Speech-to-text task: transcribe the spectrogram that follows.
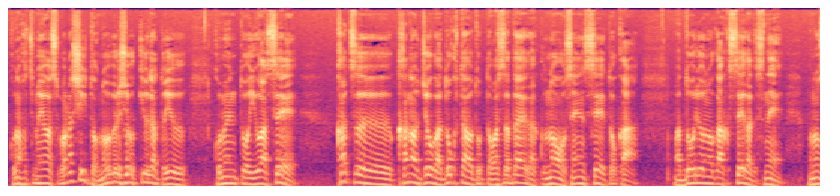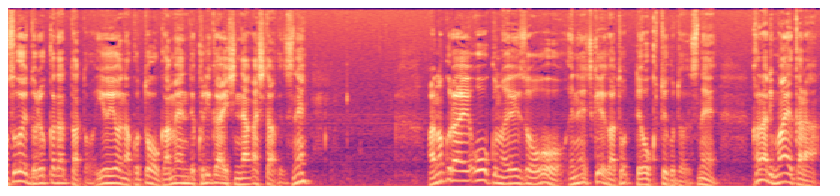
この発明は素晴らしいと、ノーベル賞級だというコメントを言わせ、かつ、彼女がドクターを取った早稲田大学の先生とか、まあ、同僚の学生がですね、ものすごい努力家だったというようなことを画面で繰り返し流したわけですね。あのくらい多くの映像を NHK が撮っておくということはですね、かなり前から、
